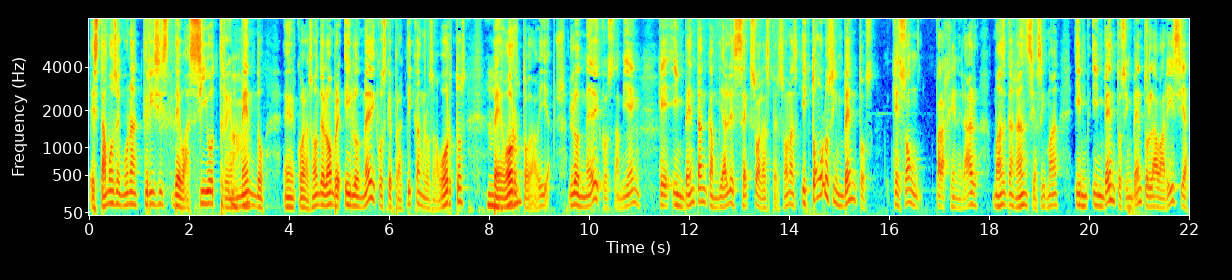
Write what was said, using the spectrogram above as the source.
estamos en una crisis de vacío tremendo en el corazón del hombre y los médicos que practican los abortos, peor todavía. Los médicos también que inventan cambiarle sexo a las personas y todos los inventos que son para generar más ganancias y más inventos, inventos, la avaricia,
